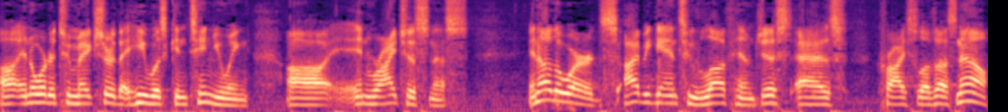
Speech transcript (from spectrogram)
uh, in order to make sure that he was continuing uh, in righteousness. In other words, I began to love him just as Christ loves us. Now,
